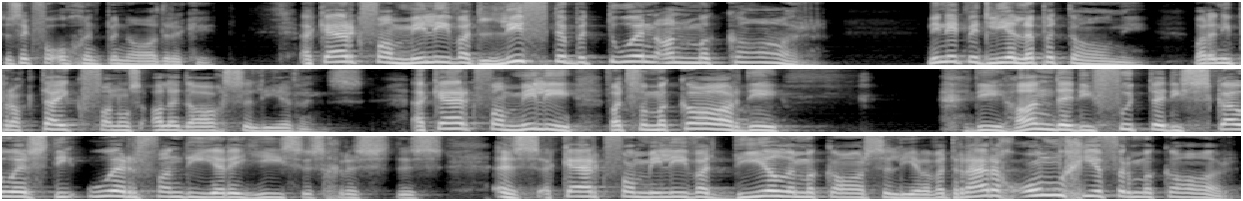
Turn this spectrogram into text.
soos ek ver oggend benadruk het. 'n kerkfamilie wat liefde betoon aan mekaar. Nie net met leë lippetaal nie, maar in die praktyk van ons alledaagse lewens. 'n Kerkfamilie wat vir mekaar die die hande, die voete, die skouers, die oor van die Here Jesus Christus is 'n kerkfamilie wat deel in mekaar se lewe, wat regtig omgee vir mekaar.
